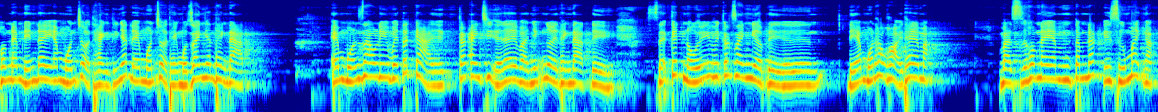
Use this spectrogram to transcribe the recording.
Hôm nay em đến đây, em muốn trở thành, thứ nhất là em muốn trở thành một doanh nhân thành đạt. Em muốn giao lưu với tất cả các anh chị ở đây và những người thành đạt để sẽ kết nối với các doanh nghiệp để để em muốn học hỏi thêm ạ. Và hôm nay em tâm đắc cái sứ mệnh ạ.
